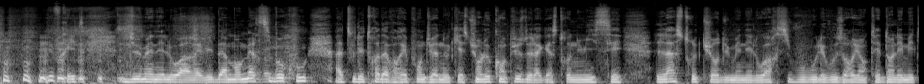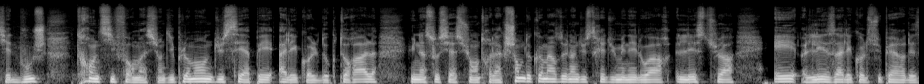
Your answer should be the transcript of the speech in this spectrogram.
des frites du Maine-et-Loire, évidemment. Merci beaucoup à tous les trois d'avoir répondu à nos questions. Le campus de la gastronomie, c'est la structure du Maine-et-Loire. Si vous voulez vous orienter dans les métiers de bouche, 36 formations diplômantes, du CAP à l'école doctorale, une association entre la Chambre de commerce de l'industrie du Maine-et-Loire, l'Estua et l'ESA, l'école supérieure des,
